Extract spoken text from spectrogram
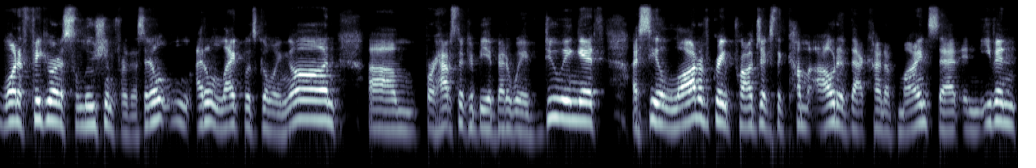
want to figure out a solution for this. I don't I don't like what's going on. Um, perhaps there could be a better way of doing it. I see a lot of great projects that come out of that kind of mindset. And even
